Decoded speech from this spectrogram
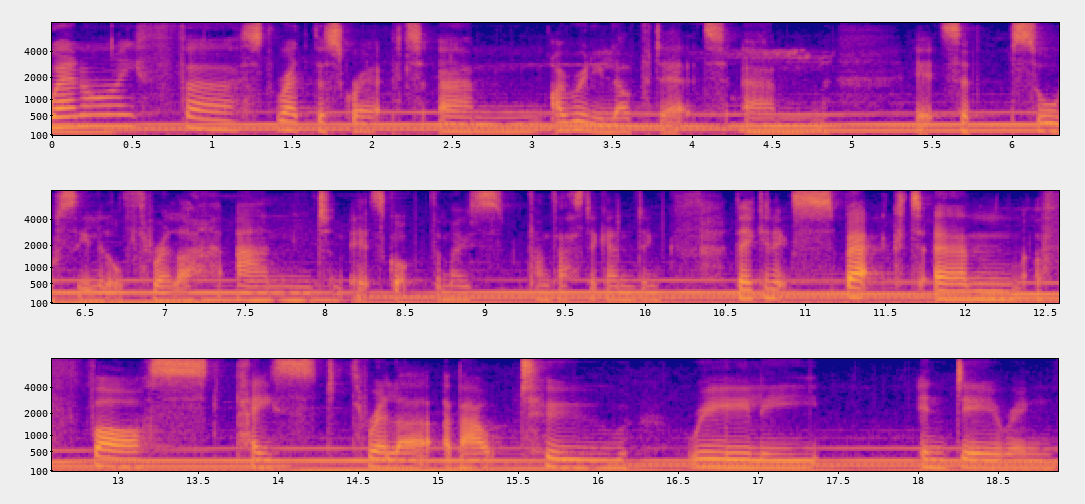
When I first read the script, um, I really loved it. Um, it's a saucy little thriller and it's got the most fantastic ending. They can expect um, a fast-paced thriller about two really endearing,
